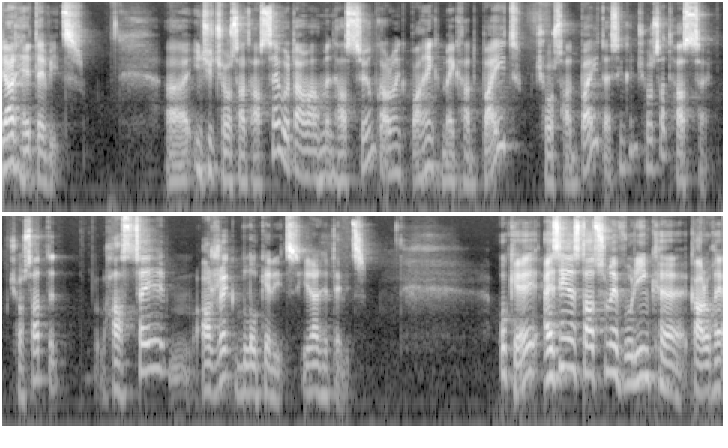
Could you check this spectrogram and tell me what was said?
իրար հետևից ինչի 4 հատ հասցե, որտեղ ամեն հասցեում կարող ենք պահենք 1 հատ բայտ, 4 հատ բայտ, այսինքն 4 հատ հասցե։ 4 հատ հասցե արժեք բլոկերից, իրար հետևից։ Okay, այսինքն ստացվում է, որ ինքը կարող է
